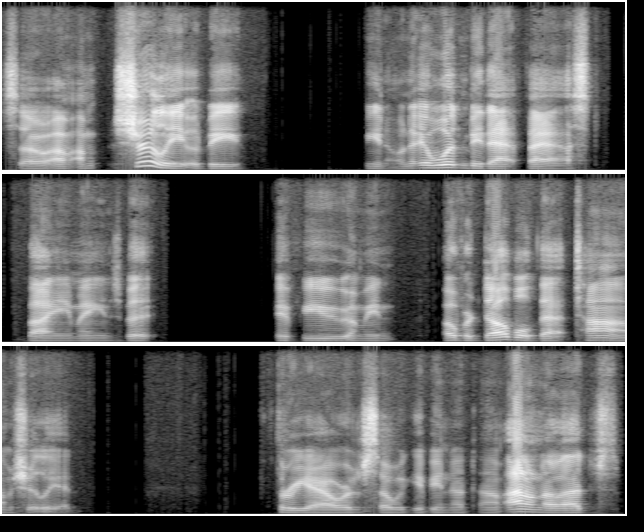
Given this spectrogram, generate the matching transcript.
So I'm, I'm surely it would be, you know, it wouldn't be that fast by any means, but if you, I mean, over doubled that time, surely it'd three hours or so would give you enough time. I don't know. I just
